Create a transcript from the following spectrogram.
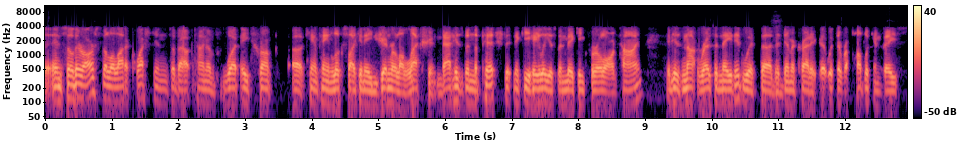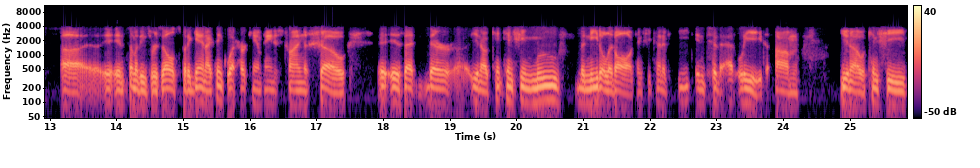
and so there are still a lot of questions about kind of what a Trump uh, campaign looks like in a general election. That has been the pitch that Nikki Haley has been making for a long time. It has not resonated with uh, the Democratic, with the Republican base uh, in some of these results. But again, I think what her campaign is trying to show is that there, uh, you know, can, can she move the needle at all? Can she kind of eat into that lead? Um, you know, can she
